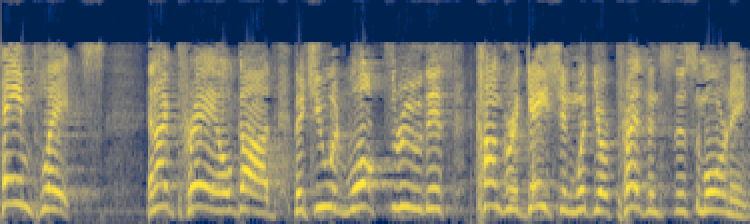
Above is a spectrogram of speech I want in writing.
same place. And I pray, oh God, that you would walk through this congregation with your presence this morning.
